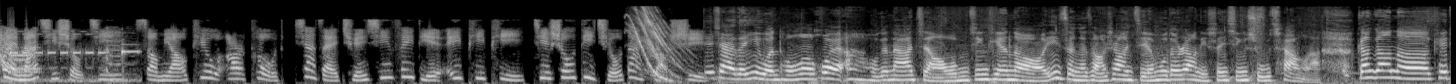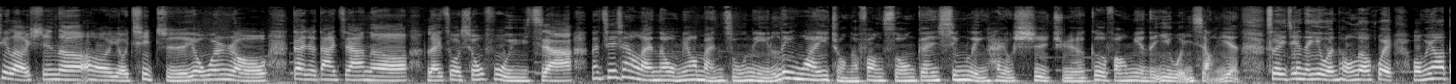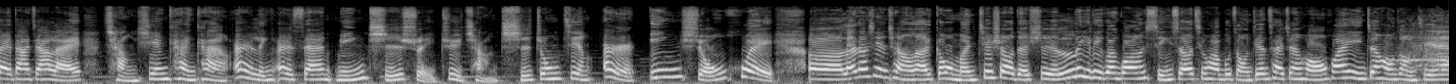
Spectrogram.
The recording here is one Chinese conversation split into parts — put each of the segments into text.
快拿起手机，扫描 QR code，下载全新飞碟 APP，接收地球大小事。接下来的艺文同乐会啊，我跟大家讲，我们今天呢，一整个早上节目都让你身心舒畅了。刚刚呢，Katie 老师呢，呃，有气质又温柔，带着大家呢来做修复瑜伽。那接下来呢，我们要满足你另外一种的放松，跟心灵还有视觉各方面的艺文饗宴。所以今天的艺文同乐会，我们要带大家来抢先看看二零二三明池水剧场池中剑二英雄会。呃，来到现场来跟我们介绍的是丽丽观光行销企划部总监蔡正宏，欢迎正宏总监。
